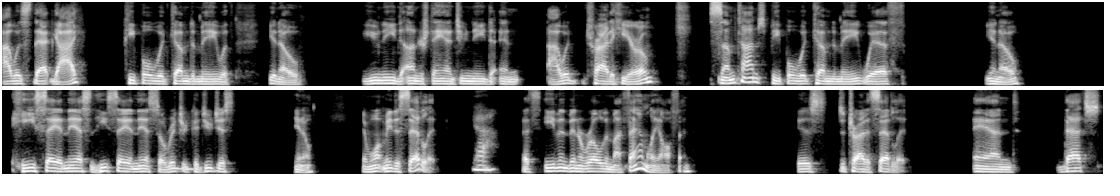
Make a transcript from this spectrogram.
I was that guy. People would come to me with, you know, you need to understand, you need to, and I would try to hear them sometimes people would come to me with, you know, he's saying this and he's saying this. So, Richard, mm-hmm. could you just, you know, and want me to settle it? Yeah. That's even been a role in my family often is to try to settle it. And that's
